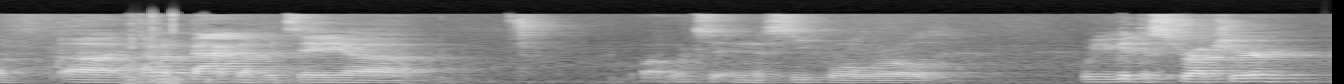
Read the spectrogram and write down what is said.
a, uh, not a backup. It's a uh, what's it in the SQL world? Where you get the structure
